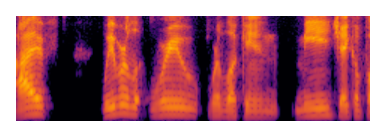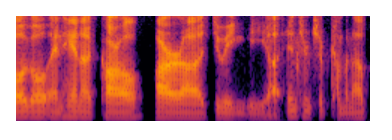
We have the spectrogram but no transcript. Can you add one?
I've we were we were looking. Me, Jacob Vogel, and Hannah Carl are uh, doing the uh, internship coming up,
